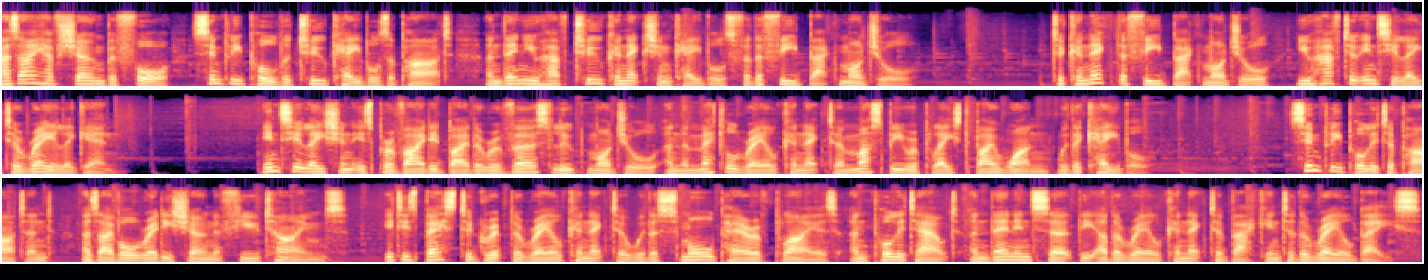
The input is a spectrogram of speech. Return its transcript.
As I have shown before, simply pull the two cables apart, and then you have two connection cables for the feedback module. To connect the feedback module, you have to insulate a rail again. Insulation is provided by the reverse loop module and the metal rail connector must be replaced by one with a cable. Simply pull it apart and, as I've already shown a few times, it is best to grip the rail connector with a small pair of pliers and pull it out and then insert the other rail connector back into the rail base.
